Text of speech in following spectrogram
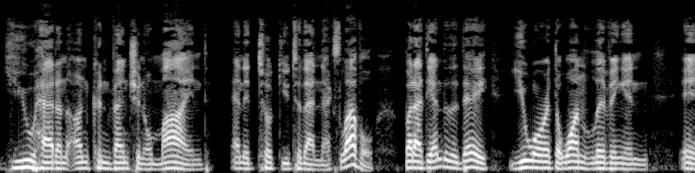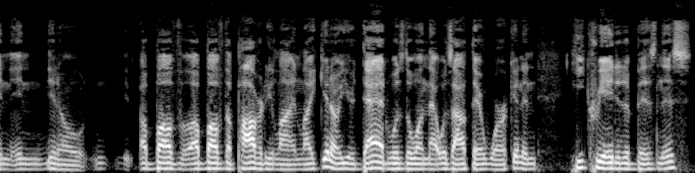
you had an unconventional mind and it took you to that next level. But at the end of the day, you weren't the one living in, in, in, you know, above, above the poverty line. Like, you know, your dad was the one that was out there working and he created a business.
